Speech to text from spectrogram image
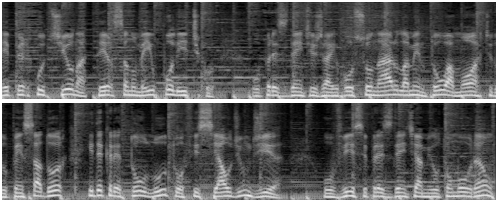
repercutiu na terça no meio político. O presidente Jair Bolsonaro lamentou a morte do pensador e decretou luto oficial de um dia. O vice-presidente Hamilton Mourão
